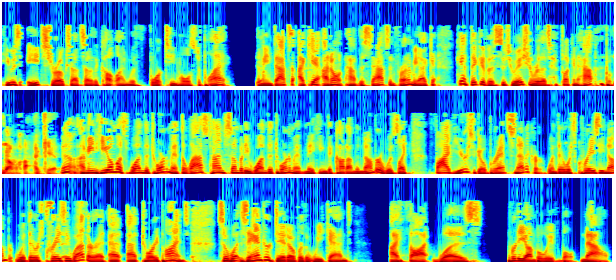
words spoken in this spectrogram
he was eight strokes outside of the cut line with 14 holes to play. I mean, that's, I can't, I don't have the stats in front of me. I can't, can't think of a situation where that's fucking happened before. no, I can't. Yeah, I mean, he almost won the tournament. The last time somebody won the tournament making the cut on the number was like five years ago, Brandt Snedeker, when there was crazy number, when there was crazy weather at, at, at Torrey Pines. So what Xander did over the weekend, I thought was pretty unbelievable. Now,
